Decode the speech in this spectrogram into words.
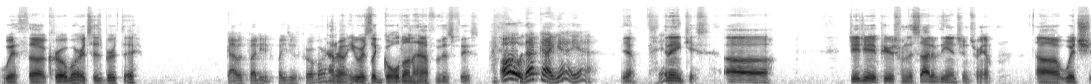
with uh Crowbar. It's his birthday. Guy with buddy buddies with crowbar. I don't know. He wears like gold on half of his face. Oh, that guy. Yeah, yeah. Yeah. In any case, uh, JJ appears from the side of the entrance ramp, uh, which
